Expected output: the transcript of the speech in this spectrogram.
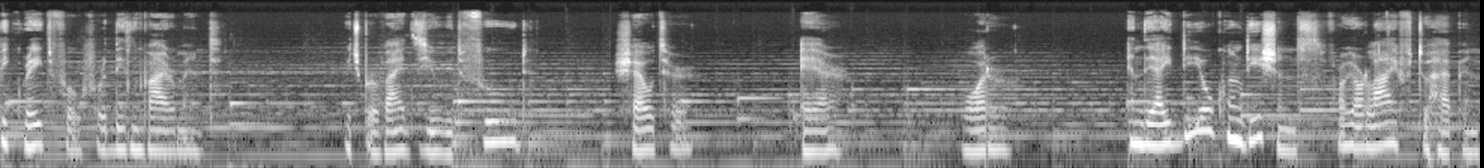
Be grateful for this environment, which provides you with food, shelter, air, water, and the ideal conditions for your life to happen.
